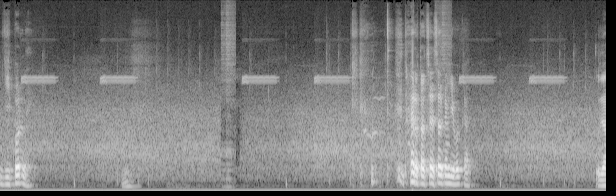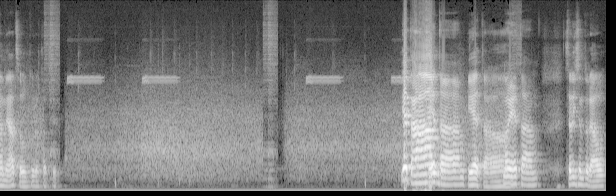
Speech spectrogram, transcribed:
výborný. Ta rotace je celkem divoká. Udělám já celou tu rotaci. Je tam! Je tam. Je tam. No je tam. Celý jsem to dal.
